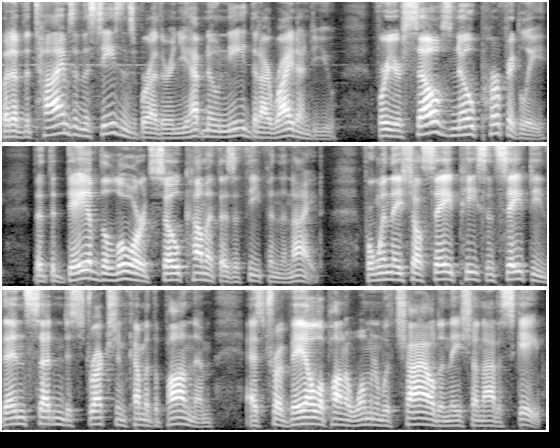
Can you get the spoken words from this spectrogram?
But of the times and the seasons, brethren, you have no need that I write unto you. For yourselves know perfectly that the day of the Lord so cometh as a thief in the night. For when they shall say peace and safety, then sudden destruction cometh upon them, as travail upon a woman with child, and they shall not escape.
